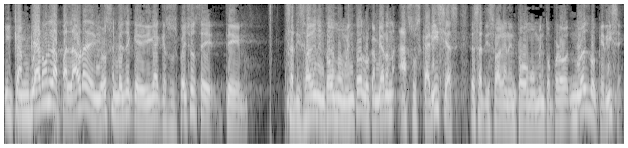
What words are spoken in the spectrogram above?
Y cambiaron la palabra de Dios en vez de que diga que sus pechos te satisfagan en todo momento, lo cambiaron a sus caricias te satisfagan en todo momento, pero no es lo que dice.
